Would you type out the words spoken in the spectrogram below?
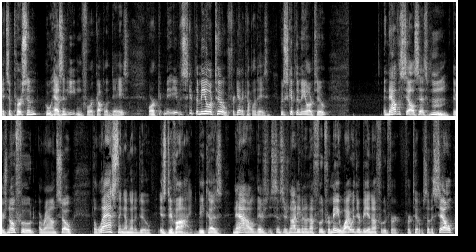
it's a person who hasn't eaten for a couple of days, or skipped a meal or two, forget a couple of days, who skipped a meal or two, and now the cell says, hmm, there's no food around. So the last thing I'm going to do is divide because now there's since there's not even enough food for me, why would there be enough food for, for two? So the cell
